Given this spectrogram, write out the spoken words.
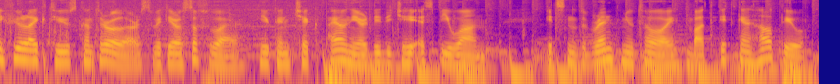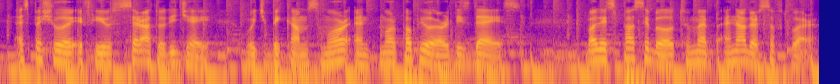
If you like to use controllers with your software, you can check Pioneer DDJ SP1. It's not a brand new toy, but it can help you, especially if you use Serato DJ, which becomes more and more popular these days. But it's possible to map another software.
